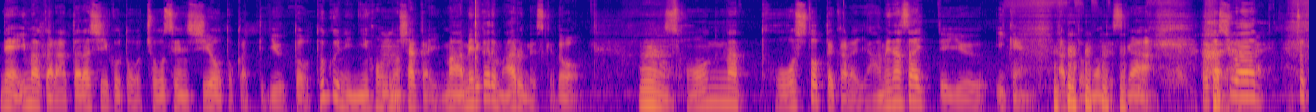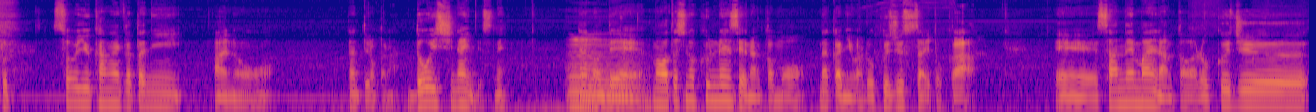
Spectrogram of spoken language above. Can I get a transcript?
ね、今から新しいことを挑戦しようとかっていうと特に日本の社会、うん、まあアメリカでもあるんですけど、うん、そんな年取ってからやめなさいっていう意見あると思うんですが 私はちょっとそういう考え方にあのなんていうのかな同意しないんですね。なので、まあ、私の訓練生なんかも中には60歳とか、えー、3年前なんかは60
